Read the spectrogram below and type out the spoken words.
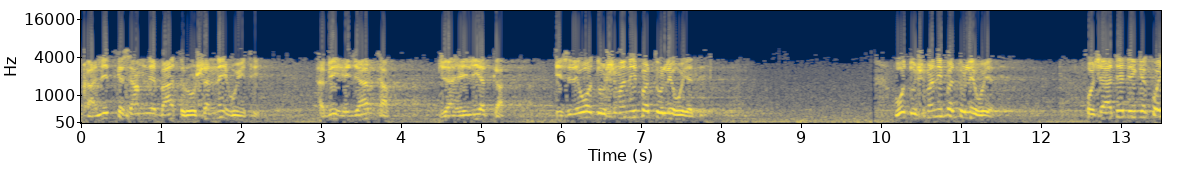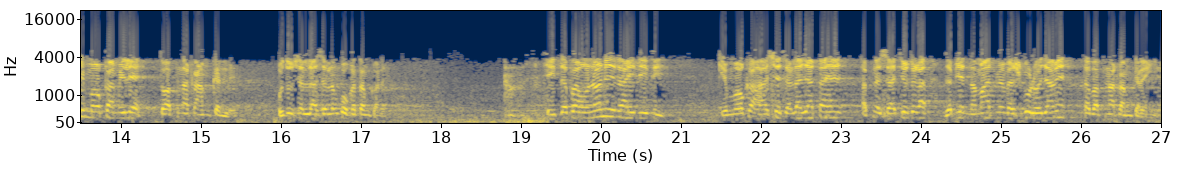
خالد کے سامنے بات روشن نہیں ہوئی تھی۔ ابھی حجاب تھا جاہلیت کا۔ اس لیے وہ دشمنی پر تلے ہوئے تھے۔ وہ دشمنی پر تلے ہوئے تھے۔ وہ چاہتے تھے کہ کوئی موقع ملے تو اپنا کام کر لے۔ حضور صلی اللہ علیہ وسلم کو ختم کرے۔ ایک دفعہ انہوں نے رائے دی تھی کہ موقع ہاتھ سے چلا جاتا ہے، اپنے ساتھیوں سے جب یہ نماز میں مشغول ہو جائیں تب اپنا کام کریں گے۔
